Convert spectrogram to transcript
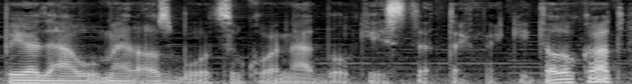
például melazból, cukornádból készítettek neki italokat,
